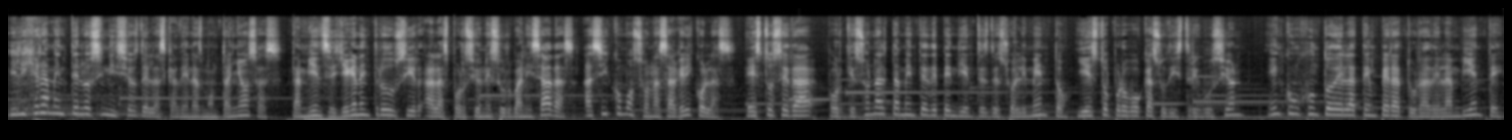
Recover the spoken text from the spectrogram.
y ligeramente en los inicios de las cadenas montañosas. También se llegan a introducir a las porciones urbanizadas, así como zonas agrícolas. Esto se da porque son altamente dependientes de su alimento y esto provoca su distribución en conjunto de la temperatura del ambiente.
